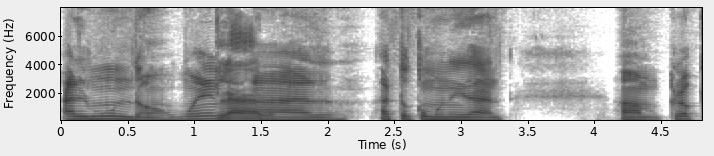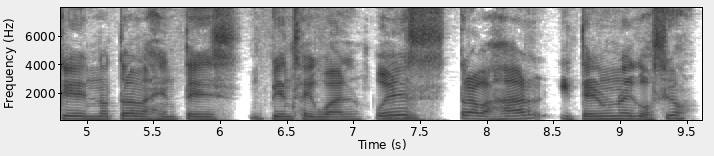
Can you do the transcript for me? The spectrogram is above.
al mundo, buen a tu comunidad. Um, creo que no toda la gente piensa igual. Puedes trabajar y tener un negocio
